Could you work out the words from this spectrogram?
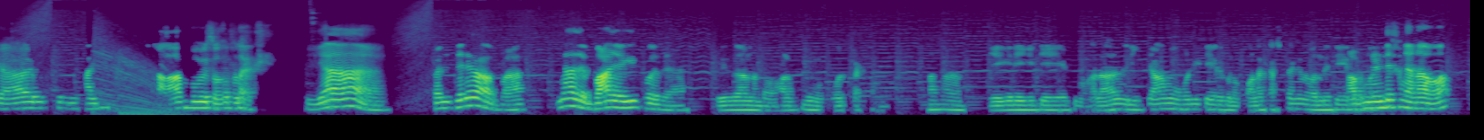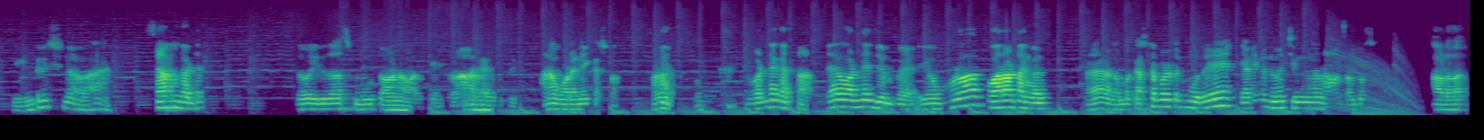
யாருக்கு ஐயோ, சொதப்பல ஏன் கொஞ்சம் தெளிவாப்பா என்ன அது பாய் எகி போகுது இதுதான் நம்ம வாழ்க்கையும் ஒரு கட்டம் எகிரிக்கிட்டே இருக்கணும் அதாவது நிக்காம ஓடிட்டே இருக்கணும் பல கஷ்டங்கள் வந்துட்டே அப்படி இருக்கணும் நின்றுச்சுன்னா என்னவா இன்ட்ரெஸ்ட்னாவா சாம்பிள் காட்டு ஸோ இதுதான் ஸ்மூத்தான வாழ்க்கை அழகா ஆனா உடனே கஷ்டம் உடனே கஷ்டம் ஏன் உடனே ஜம்ப் எவ்வளவு போராட்டங்கள் ஆஹ் நம்ம கஷ்டப்பட்டு இருக்கும் போதே இடையில இன்னும் சந்தோஷம். அவ்வளவுதான்.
